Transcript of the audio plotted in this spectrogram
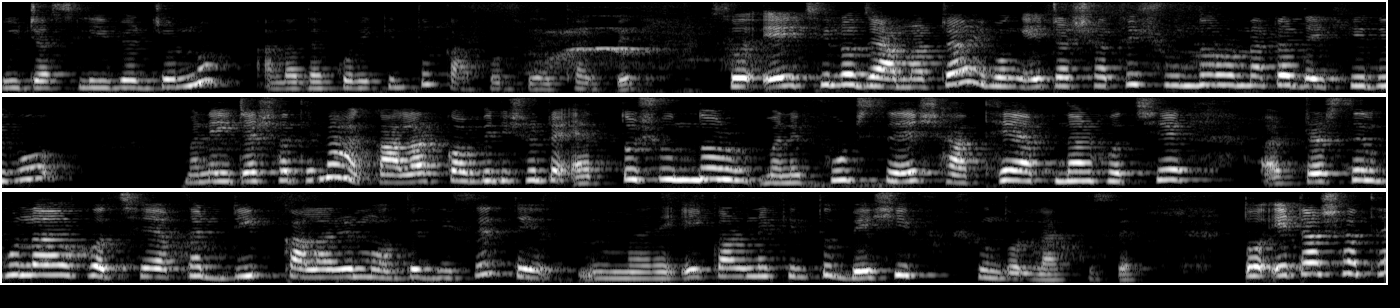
দুইটা স্লিভের জন্য আলাদা করে কিন্তু কাপড় দেওয়া থাকবে। সো এই ছিল জামাটা এবং এটার সাথে সুন্দর ওনাটা দেখিয়ে দিব। মানে এটার সাথে না কালার কম্বিনেশনটা এত সুন্দর মানে ফুটছে, সাথে আপনার হচ্ছে টার্সেলগুলা হচ্ছে আপনার ডিপ কালারের মধ্যে দিছে মানে এই কারণে কিন্তু বেশি সুন্দর লাগতেছে। তো এটার সাথে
